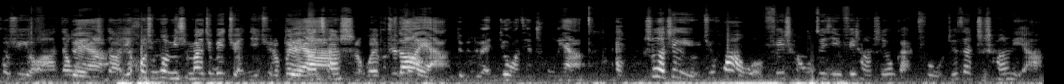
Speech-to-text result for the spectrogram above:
或许有啊，但我不知道，也或许莫名其妙就被卷进去了，被人当枪使了，我也不不知道。呀，对不对？你就往前冲呀。哎，说到这个，有一句话我非常，我最近非常深有感触。我觉得在职场里啊，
